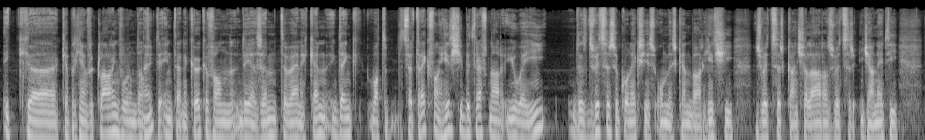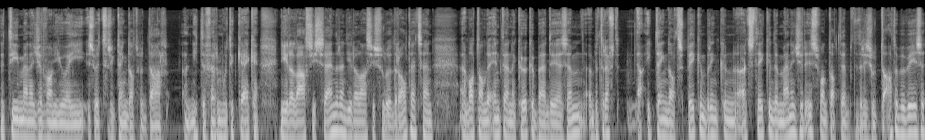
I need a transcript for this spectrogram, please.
Ik, uh, ik heb er geen verklaring voor, omdat nee? ik de interne keuken van DSM te weinig ken. Ik denk, wat het vertrek van Hirschi betreft naar UAE, de Zwitserse connectie is onmiskenbaar. Hirschi, Zwitser, Cancellara, Zwitser, Gianetti, de teammanager van UAE, Zwitser. Ik denk dat we daar niet te ver moeten kijken. Die relaties zijn er en die relaties zullen er altijd zijn. En wat dan de interne keuken bij DSM betreft, ja, ik denk dat Spekenbrink een uitstekende manager is, want dat hebben de resultaten bewezen.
